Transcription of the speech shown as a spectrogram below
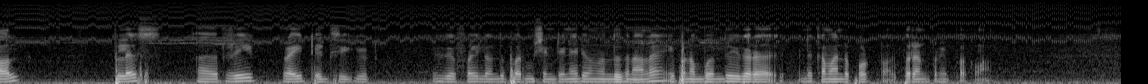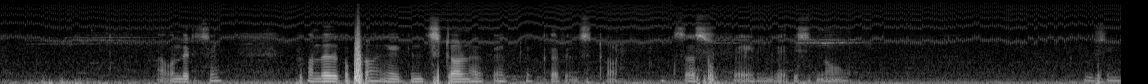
all plus read write execute இந்த ஃபைல் வந்து பர்மிஷன் டெனேட்டிவ் வந்ததுனால இப்போ நம்ம வந்து இதோட இந்த கமாண்டை போட்டோம். இப்போ ரன் பண்ணி பார்க்கலாம். வந்துடுச்சு. வந்ததுக்கப்புறம் இங்கே இன்ஸ்டால்னு இருக்கு. கிளிக்கர் install access fail there is no using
